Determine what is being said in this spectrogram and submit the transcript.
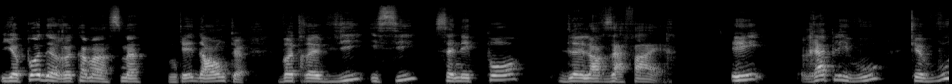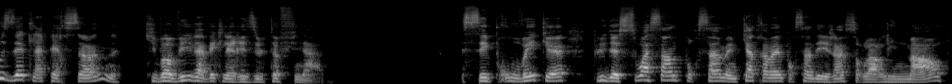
il n'y a pas de recommencement. OK? Donc, votre vie ici, ce n'est pas de leurs affaires. Et rappelez-vous que vous êtes la personne qui va vivre avec le résultat final c'est prouvé que plus de 60%, même 80% des gens sur leur ligne mort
